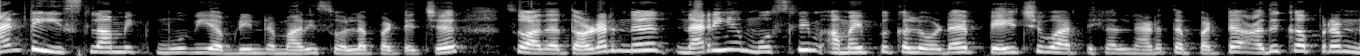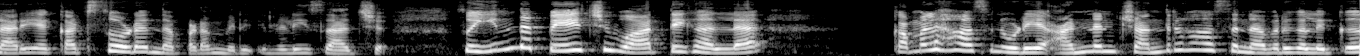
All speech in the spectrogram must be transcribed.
ஆன்டி இஸ்லாமிக் மூவி அப்படின்ற மாதிரி சொல்லப்பட்டுச்சு. ஸோ அதை தொடர்ந்து நிறைய முஸ்லீம் அமைப்புகளோட பேச்சுவார்த்தைகள் நடத்தப்பட்டு அதுக்கப்புறம் நிறைய கட்ஸோட இந்த படம் ரிலீஸ் ஆச்சு. ஸோ இந்த பேச்சுவார்த்தைகளில் கமல்ஹாசனுடைய அண்ணன் சந்திரஹாசன் அவர்களுக்கு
